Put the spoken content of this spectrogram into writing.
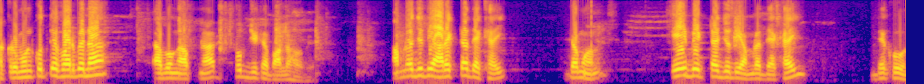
আক্রমণ করতে পারবে না। এবং আপনার সবজিটা ভালো হবে। আমরা যদি আরেকটা দেখাই, যেমন এই বেডটা যদি আমরা দেখাই, দেখুন,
